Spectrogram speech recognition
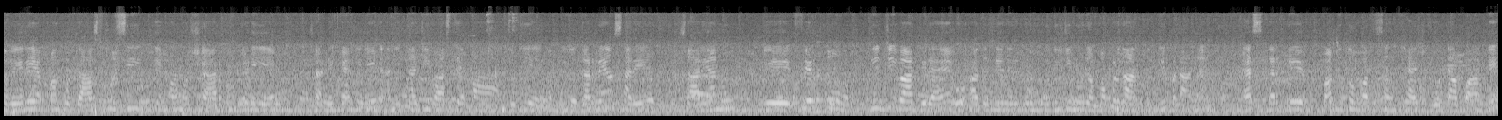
ਸਵੇਰੇ ਆਪਾਂ ਗੁਰਦਾਸਪੁਰ ਸੀ ਤੇ ਹੁਣ ਹੁਸ਼ਿਆਰਪੁਰ ਜਿਹੜੀ ਹੈ, ਸਾਡੇ ਕੈਂਡੀਡੇਟ ਅਨੀਤਾ ਜੀ ਵਾਸਤੇ ਆਪਾਂ ਜਿਹੜੀ ਹੈ ਅਪੀਲ ਕਰ ਰਹੇ ਹਾਂ ਸਾਰੇ, ਸਾਰਿਆਂ ਨੂੰ। ਕਿ ਫਿਰ ਤੋਂ ਤੀਜੀ ਵਾਰ ਜਿਹੜਾ ਹੈ, ਉਹ ਆਦਰਨੀ ਨਰਿੰਦਰ ਮੋਦੀ ਜੀ ਨੂੰ ਆਪਾਂ ਪ੍ਰਧਾਨ ਮੰਤਰੀ ਬਣਾਉਣਾ ਹੈ। ਇਸ ਕਰਕੇ ਵੱਧ ਤੋਂ ਵੱਧ ਸੰਖਿਆ 'ਚ ਵੋਟਾਂ ਪਾ ਕੇ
